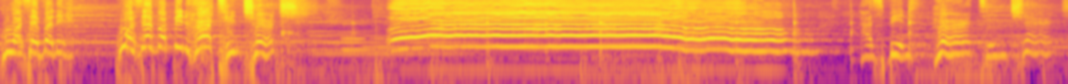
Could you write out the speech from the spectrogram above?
Who has ever, who has ever been hurt in church? Oh, has been hurt in church.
